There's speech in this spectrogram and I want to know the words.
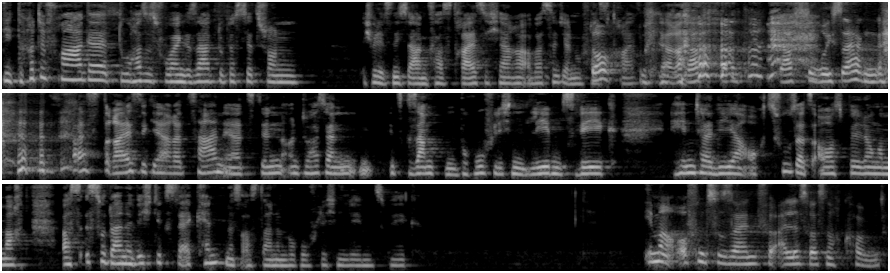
die dritte Frage, du hast es vorhin gesagt, du bist jetzt schon, ich will jetzt nicht sagen fast 30 Jahre, aber es sind ja nur fast Doch. 30 Jahre. Darf, darfst du ruhig sagen. Fast 30 Jahre Zahnärztin und du hast ja einen, insgesamt einen beruflichen Lebensweg hinter dir, auch Zusatzausbildung gemacht. Was ist so deine wichtigste Erkenntnis aus deinem beruflichen Lebensweg? Immer offen zu sein für alles, was noch kommt.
